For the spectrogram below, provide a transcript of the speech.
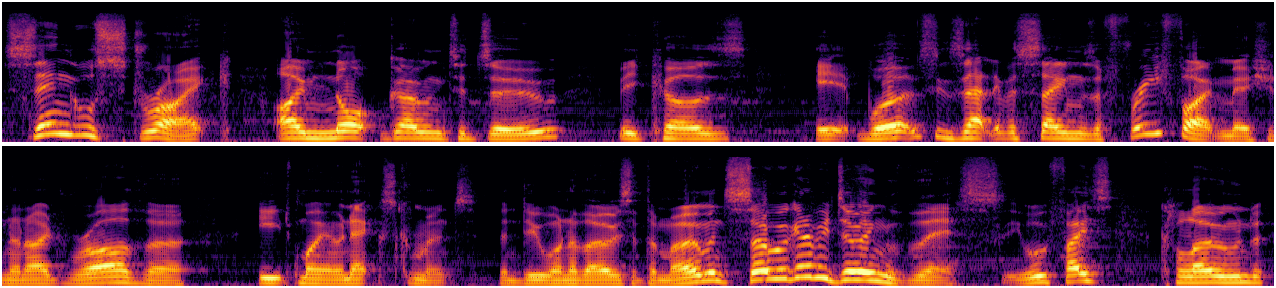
Single strike I'm not going to do because it works exactly the same as a free fight mission and I'd rather eat my own excrement than do one of those at the moment. So we're gonna be doing this. We will face cloned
